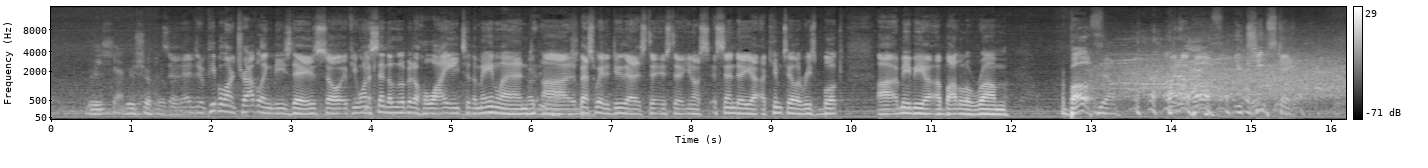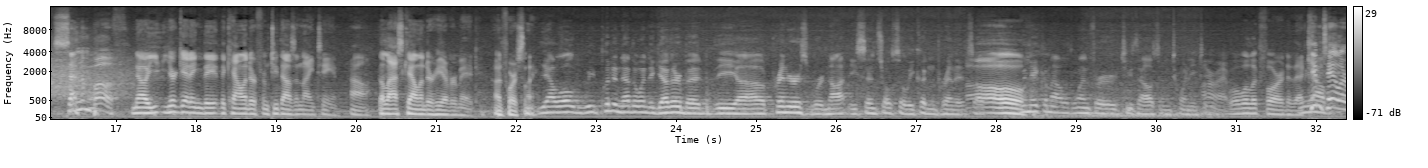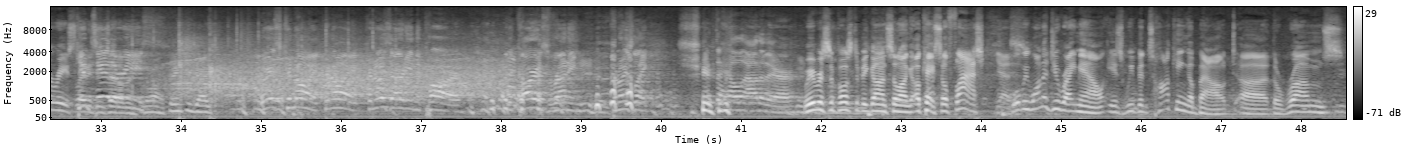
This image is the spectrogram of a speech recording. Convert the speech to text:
They, We ship. They ship everywhere. And, uh, people aren't traveling these days, so if you want to send a little bit of Hawaii to the mainland, be uh, awesome. the best way to do that is to, is to you know send a, a Kim Taylor Reece book, uh, maybe a, a bottle of rum. Or both. Yeah. Why not both? You cheapskate. Send them both. No, you're getting the, the calendar from 2019. Oh. The last calendar he ever made, unfortunately. Yeah, well, we put another one together, but the uh, printers were not essential, so we couldn't print it. So Oh. we may come out with one for 2022. All right, well, we'll look forward to that. We Kim have- Taylor Reece, Kim ladies and Taylor gentlemen. Reece. Well, thank you guys. Where's Kanoy? Kanoy. Kanoy's already in the car. The car is running. Kanoy's like, get the hell out of there. We were supposed to be gone so long. Okay, so Flash, Yes. what we want to do right now is we've been talking about uh, the rums.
